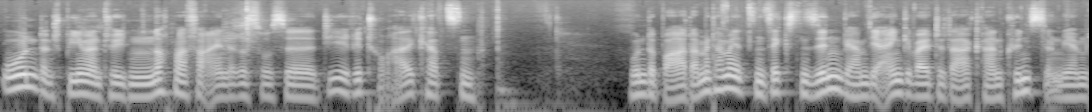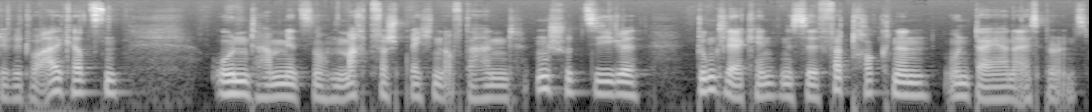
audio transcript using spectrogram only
Und dann spielen wir natürlich nochmal für eine Ressource die Ritualkerzen. Wunderbar. Damit haben wir jetzt einen sechsten Sinn. Wir haben die eingeweihte der arkanen Künste und wir haben die Ritualkerzen. Und haben jetzt noch ein Machtversprechen auf der Hand, ein Schutzsiegel, dunkle Erkenntnisse, Vertrocknen und Diana Aspirants.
